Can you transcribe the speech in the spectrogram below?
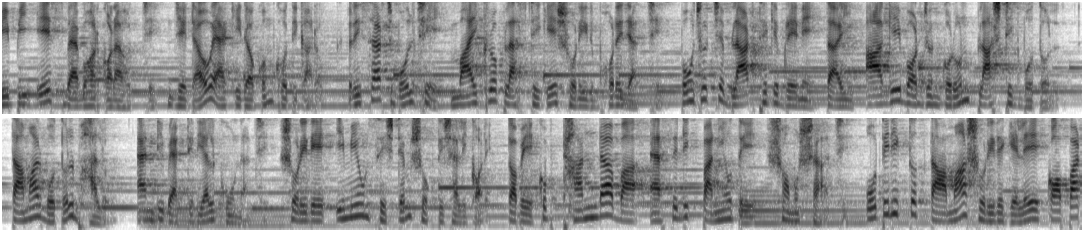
বিপিএস ব্যবহার করা হচ্ছে, যেটাও একই রকম ক্ষতিকারক। রিসার্চ বলছে মাইক্রোপ্লাস্টিকে শরীর ভরে যাচ্ছে, পৌঁছচ্ছে ব্লাড থেকে ব্রেনে তাই আগে বর্জন করুন প্লাস্টিক বোতল। তামার বোতল ভালো অ্যান্টিব্যাকটেরিয়াল গুণ আছে, শরীরে ইমিউন সিস্টেম শক্তিশালী করে, তবে খুব ঠান্ডা বা অ্যাসিডিক পানীয়তে সমস্যা আছে। অতিরিক্ত তামা শরীরে গেলে কপার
